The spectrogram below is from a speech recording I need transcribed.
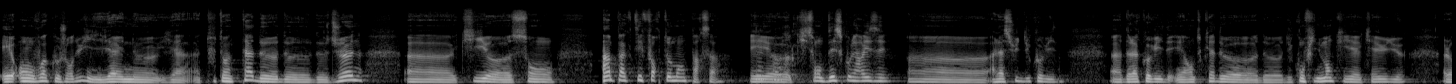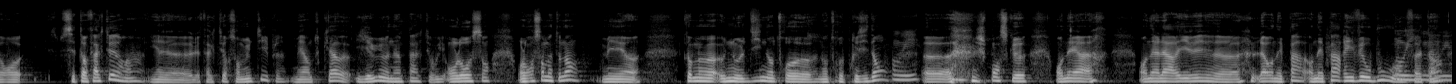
Et on voit qu'aujourd'hui, il, y a il y a tout un tas de, jeunes euh, qui euh, sont impactés fortement par ça et euh, qui sont déscolarisés à la suite du Covid de la Covid et en tout cas du confinement qui, qui, a eu lieu. Alors c'est un facteur. Hein. les facteurs sont multiples, mais en tout cas, il y a eu un impact. Oui, on le ressent. On le ressent maintenant. Mais euh, comme euh, nous le dit notre notre président, euh, je pense que on est à, on est à l'arrivée. là, on n'est pas on pas arrivé au bout en fait. Bah hein.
